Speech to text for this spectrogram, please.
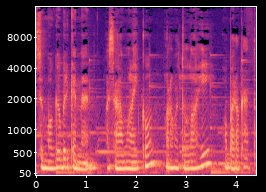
semoga berkenan. Wassalamualaikum warahmatullahi wabarakatuh.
